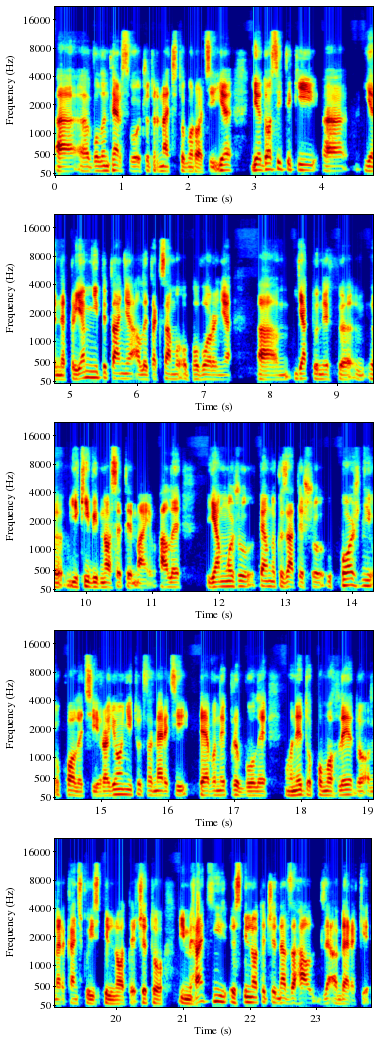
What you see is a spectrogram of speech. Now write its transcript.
е, е, волонтерства у 2014 році. Є є досить такі е, є неприємні питання, але так само обговорення, е, як до них е, е, які відносити маю. Але я можу певно казати, що у кожній околиці районі тут в Америці, де вони прибули, вони допомогли до американської спільноти, чи то іммігрантської спільноти, чи навзагал для Америки,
